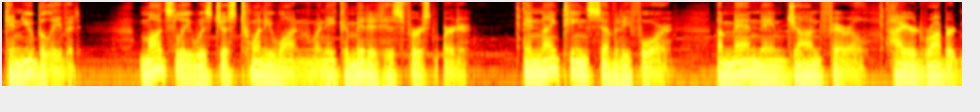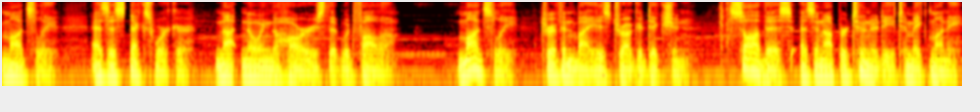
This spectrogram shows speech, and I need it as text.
Can you believe it? Maudsley was just 21 when he committed his first murder. In 1974, a man named John Farrell hired Robert Maudsley as a sex worker, not knowing the horrors that would follow. Maudsley, driven by his drug addiction, saw this as an opportunity to make money.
